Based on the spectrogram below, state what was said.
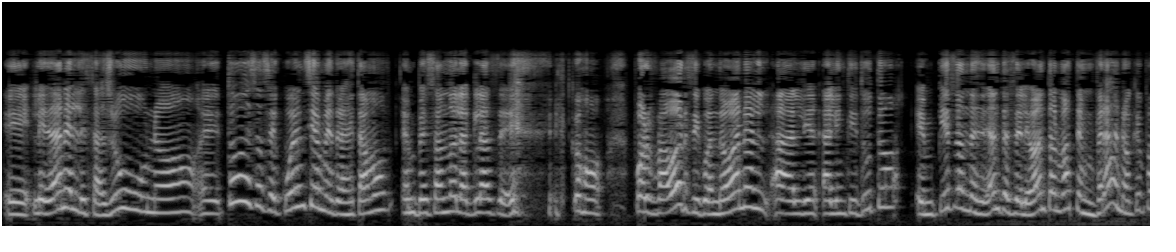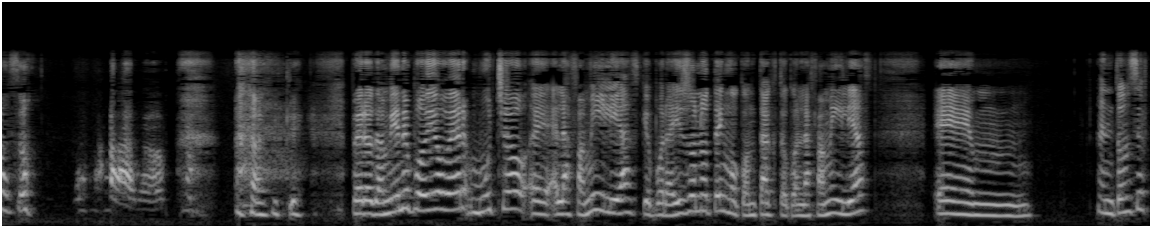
eh, le dan el desayuno, eh, toda esa secuencia mientras estamos empezando la clase. es como, por favor, si cuando van al, al, instituto empiezan desde antes, se levantan más temprano, ¿qué pasó? Así que, pero también he podido ver mucho eh, las familias, que por ahí yo no tengo contacto con las familias. Em, entonces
